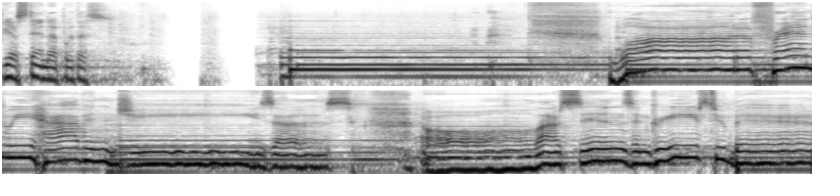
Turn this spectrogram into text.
Yes, stand up with us. What a friend we have in Jesus. Oh our sins and griefs to bear.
